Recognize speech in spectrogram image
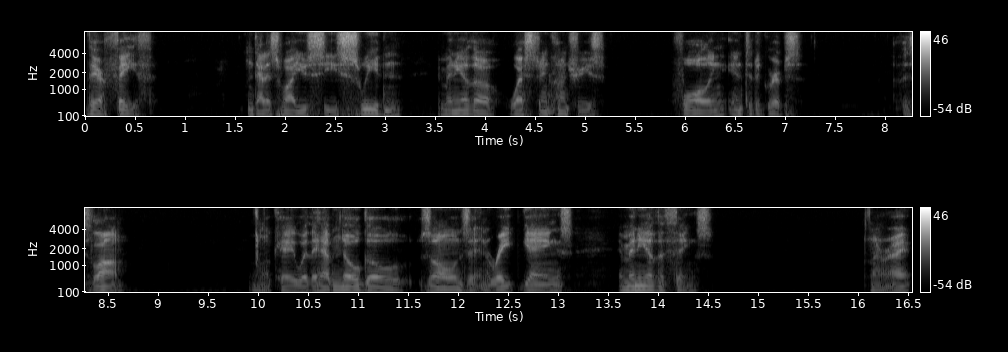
their faith. And that is why you see Sweden and many other Western countries falling into the grips of Islam. Okay, where they have no go zones and rape gangs and many other things. All right.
